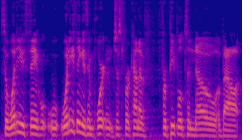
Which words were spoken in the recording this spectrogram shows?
so what do you think? What do you think is important, just for kind of for people to know about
